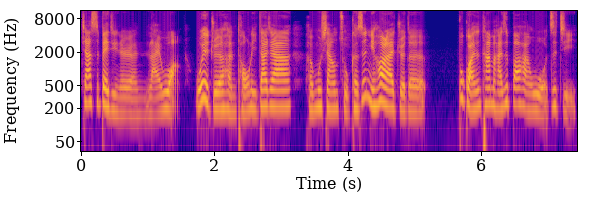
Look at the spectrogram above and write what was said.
家世背景的人来往，我也觉得很同理，大家和睦相处。可是你后来觉得，不管是他们还是包含我自己，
